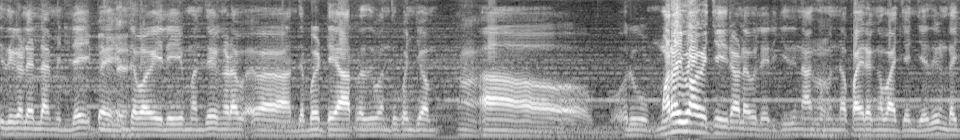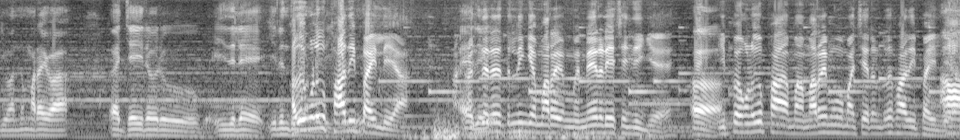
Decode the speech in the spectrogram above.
இதுகள் எல்லாம் இல்லை. இப்போ. இந்த வகையிலையும் வந்து எங்களோட அந்த வேட்டையாடுறது வந்து கொஞ்சம் ஒரு மறைவாக செய்கிற அளவில் இருக்குது. நாங்கள். முன்ன பயிரங்கமாக செஞ்சது. இன்றைக்கு வந்து மறைவாக செய்கிற ஒரு இதில் இருந்து அது உங்களுக்கு. பாதிப்பா இல்லையா? அந்த? நேரத்தில் நீங்க மறை நேரடியாக செஞ்சீங்க. இப்போ உங்களுக்கு பா- ம- மறைமுகமா செய்யறது பாதிப்பா இல்லையா?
